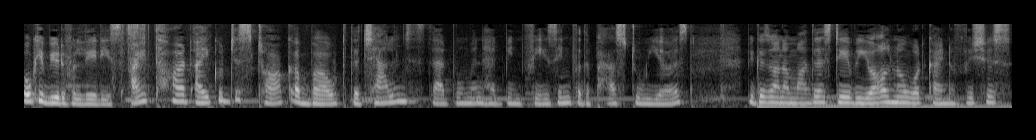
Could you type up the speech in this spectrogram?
Okay, beautiful ladies, I thought I could just talk about the challenges that women had been facing for the past two years because on a Mother's Day, we all know what kind of wishes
